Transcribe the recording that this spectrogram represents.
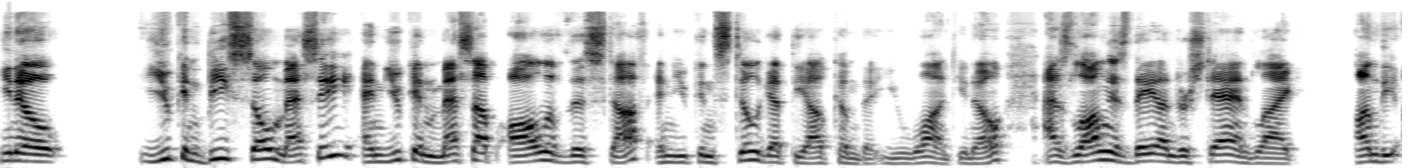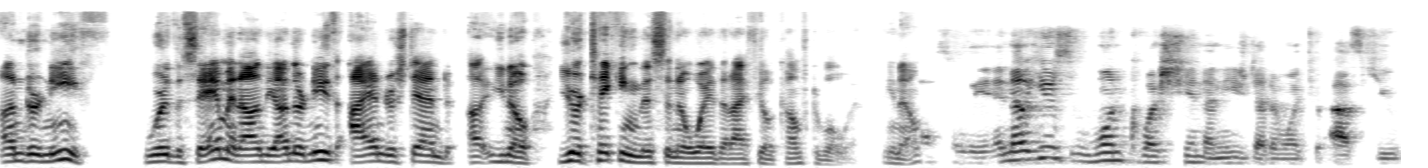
you know, you can be so messy and you can mess up all of this stuff and you can still get the outcome that you want, you know, as long as they understand, like on the underneath, we're the same. And on the underneath, I understand, uh, you know, you're taking this in a way that I feel comfortable with, you know? Absolutely. And now here's one question, Anish, that I want to ask you,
